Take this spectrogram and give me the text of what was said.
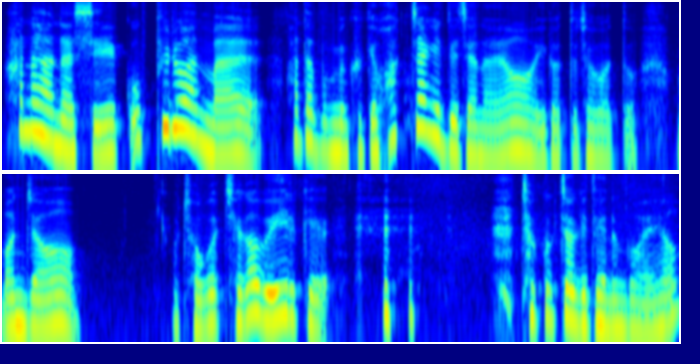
하나하나씩 꼭 필요한 말 하다 보면 그게 확장이 되잖아요. 이것도 저것도. 먼저, 저거, 제가 왜 이렇게 적극적이 되는 거예요?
